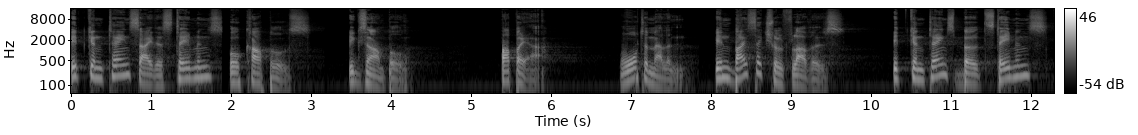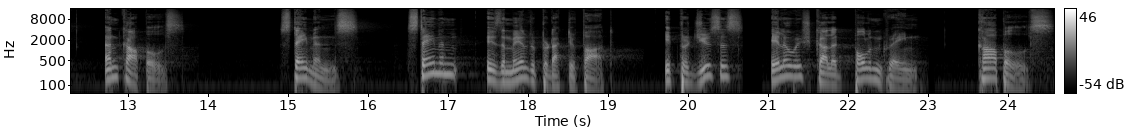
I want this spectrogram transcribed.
it contains either stamens or carpels. Example Papaya, watermelon. In bisexual flowers, it contains both stamens and carpels. Stamens. Stamen is the male reproductive part. It produces yellowish colored pollen grain. Carpels.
